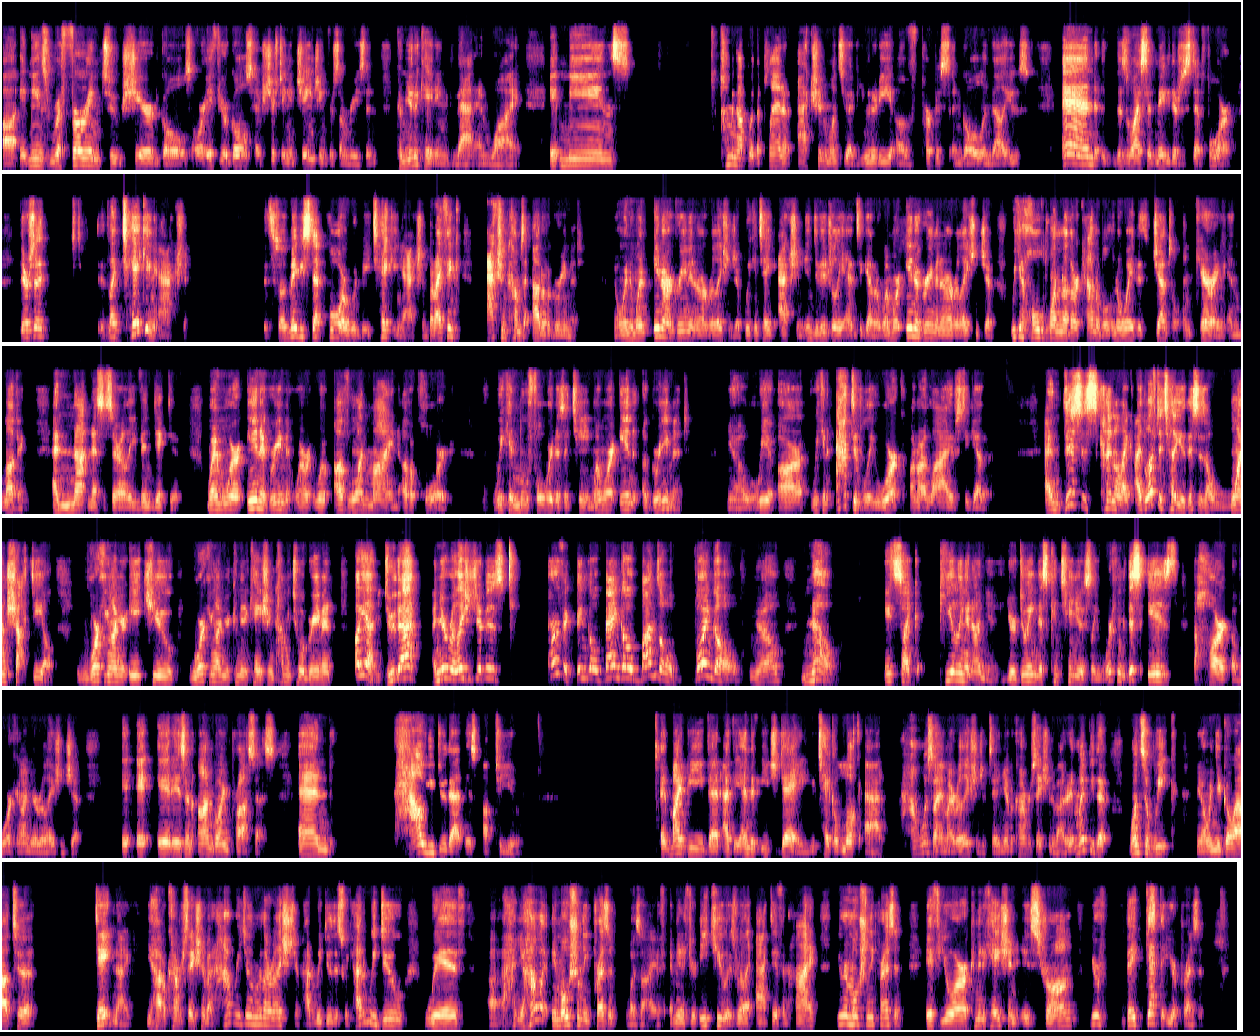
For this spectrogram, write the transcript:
Uh, it means referring to shared goals, or if your goals have shifting and changing for some reason, communicating that and why. It means coming up with a plan of action once you have unity of purpose and goal and values. And this is why I said maybe there's a step four. There's a like taking action so maybe step four would be taking action, but I think action comes out of agreement. Know, when, when in our agreement in our relationship, we can take action individually and together. When we're in agreement in our relationship, we can hold one another accountable in a way that's gentle and caring and loving and not necessarily vindictive. When we're in agreement, where we're of one mind, of accord, we can move forward as a team. When we're in agreement, you know, we are we can actively work on our lives together. And this is kind of like, I'd love to tell you this is a one shot deal. Working on your EQ, working on your communication, coming to agreement. Oh, yeah, you do that, and your relationship is perfect. Bingo, bango, bonzo, boingo. You know, no, it's like peeling an onion. You're doing this continuously, working. This is the heart of working on your relationship. It, it, it is an ongoing process. And how you do that is up to you it might be that at the end of each day, you take a look at how was I in my relationship today, and you have a conversation about it. It might be that once a week You know, when you go out to date night, you have a conversation about how are we doing with our relationship? How do we do this week? How do we do with uh, you know, how emotionally present was I? If, I mean, if your EQ is really active and high, you're emotionally present. If your communication is strong, you're they get that you're present.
